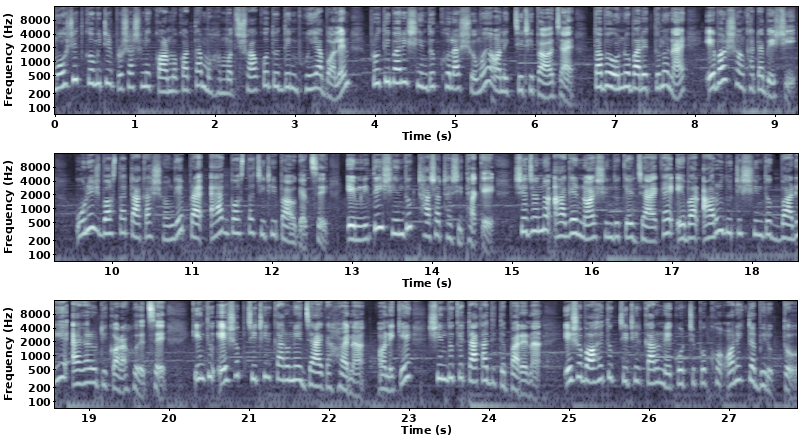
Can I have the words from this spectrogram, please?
মসজিদ কমিটির প্রশাসনিক কর্মকর্তা মোহাম্মদ শওকত উদ্দিন ভূঁইয়া বলেন, প্রতিবারই সিন্দুক খোলার সময় অনেক চিঠি পাওয়া যায়, তবে অন্যবারের তুলনায় এবার সংখ্যাটা বেশি। উনিশ বস্তা টাকার সঙ্গে প্রায় এক বস্তা চিঠি পাওয়া গেছে। এমনিতেই সিন্দুক ঠাসাঠাসি থাকে। সেজন্য আগের নয় সিন্দুকের জায়গায় এবার আরও দুটি সিন্দুক বাড়িয়ে এগারোটি করা হয়েছে। কিন্তু এসব চিঠির কারণে জায়গা হয় না। অনেকে সিন্দুকে টাকা দিতে পারে না। এসব অহেতুক চিঠির কারণে কর্তৃপক্ষ অনেকটা বিরক্ত।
